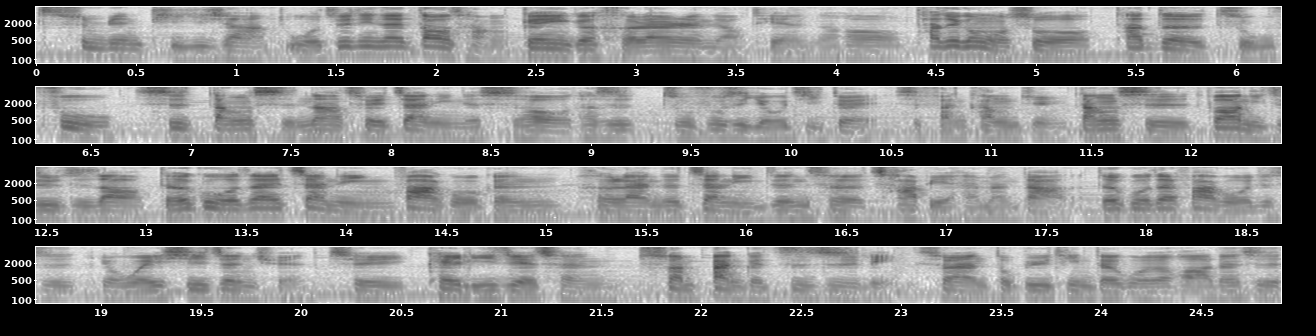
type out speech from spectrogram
顺便提一下，我最近在道场跟一个荷兰人聊天，然后他就跟我说，他的祖父是当时纳粹占领的时候，他是祖父是游击队，是反抗军。当时不知道你知不知道，德国在占领法国跟荷兰的占领政策差别还蛮大的。德国在法国就是有维希政权，所以可以理解成算半个自治领，虽然都必须听德国的话，但是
